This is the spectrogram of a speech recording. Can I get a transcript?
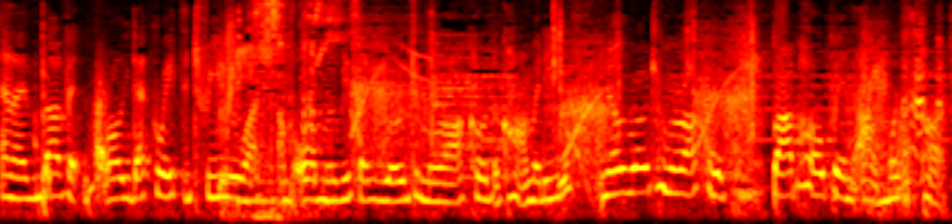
and I love it. While we decorate the tree, we watch some old movies like Road to Morocco, the comedy. You know, Road to Morocco with Bob Hope and um, what's it called?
